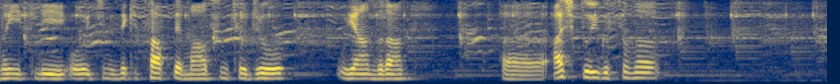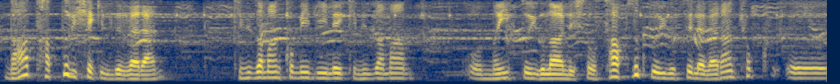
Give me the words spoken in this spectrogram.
naifliği, o içimizdeki saf ve masum çocuğu uyandıran, e, aşk duygusunu daha tatlı bir şekilde veren, kimi zaman komediyle, kimi zaman o naif duygularla işte o saflık duygusuyla veren çok e,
